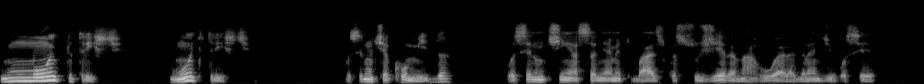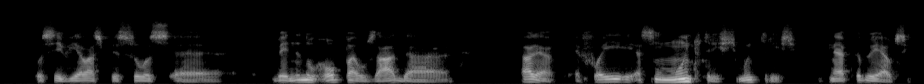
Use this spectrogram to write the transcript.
muito triste, muito triste. Você não tinha comida, você não tinha saneamento básico, a sujeira na rua era grande, você você via as pessoas é, vendendo roupa usada. Olha, foi assim muito triste, muito triste na época do Yeltsin.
